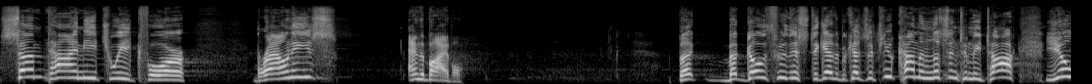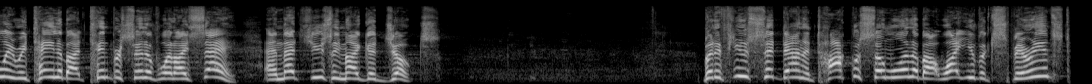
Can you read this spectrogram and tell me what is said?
some time each week for brownies and the Bible. But, but go through this together because if you come and listen to me talk, you only retain about 10% of what I say. And that's usually my good jokes. But if you sit down and talk with someone about what you've experienced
